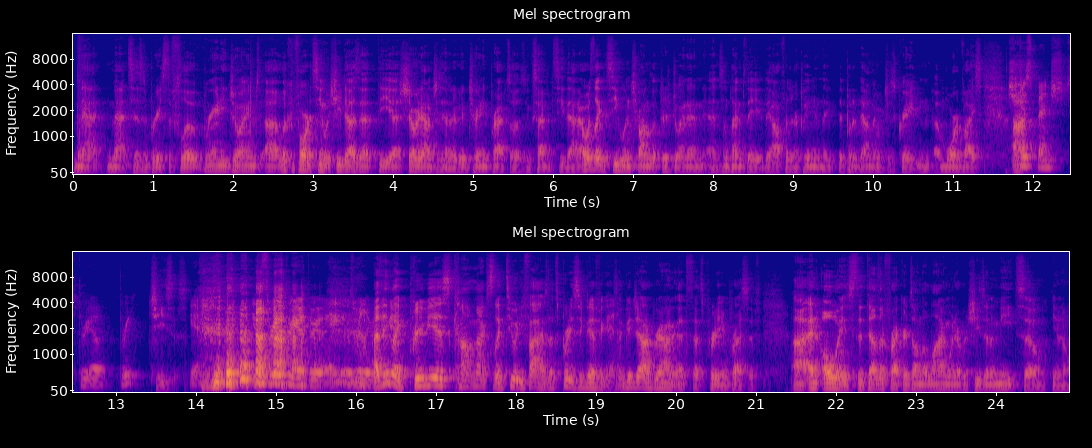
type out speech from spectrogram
Matt Matt says embrace the float. Brandy joined. Uh, looking forward to seeing what she does at the uh, showdown. She's had a good training prep, so I was excited to see that. I always like to see when strong lifters join in, and sometimes they, they offer their opinion. They, they put it down there, which is great, and uh, more advice. She Uh, just benched 303. Jesus. Yeah. it was 303 or 308. It was really, really I think good. like previous comp max like 285s. That's pretty significant. Yeah. So good job, Brownie. That's that's pretty impressive. Uh, and always the deadlift record's on the line whenever she's in a meet. So you know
